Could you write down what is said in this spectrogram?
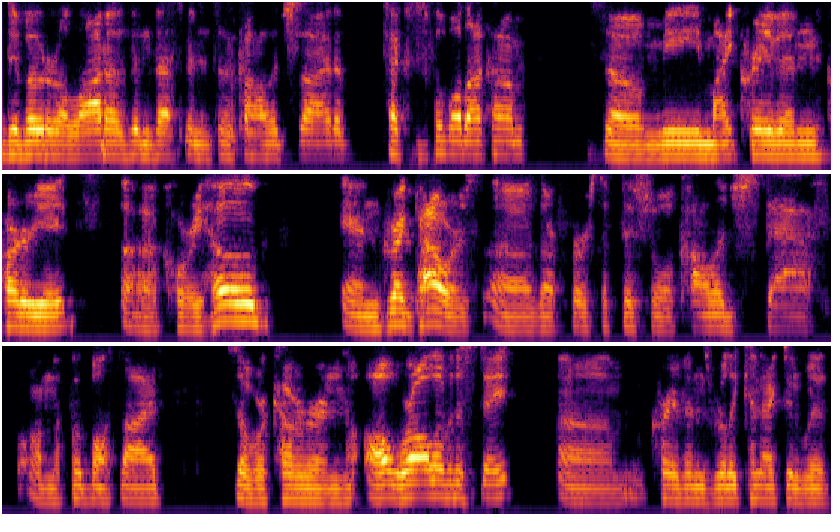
devoted a lot of investment into the college side of texasfootball.com. So me, Mike Craven, Carter Yates, uh, Corey Hogue, and Greg Powers uh, is our first official college staff on the football side. So we're covering all we're all over the state. Um, Craven's really connected with,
